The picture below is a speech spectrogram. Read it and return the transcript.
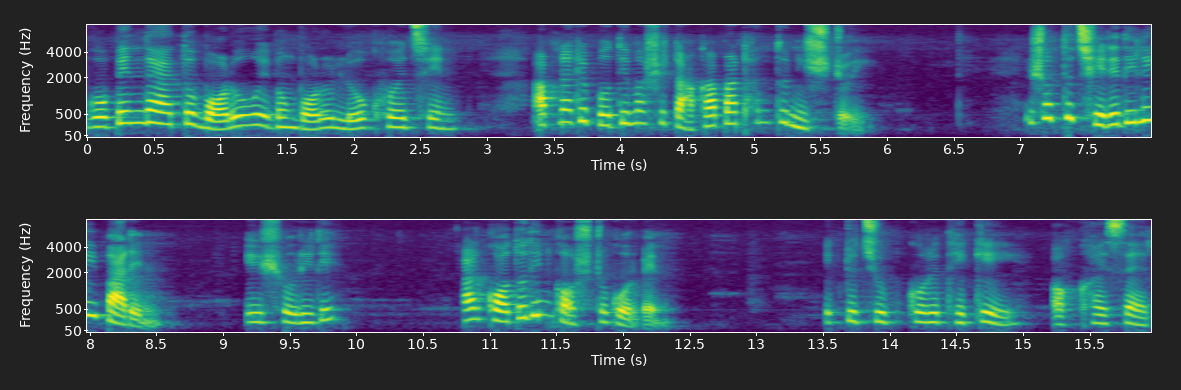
গোপেন্দা এত বড় এবং বড় লোক হয়েছেন, আপনাকে প্রতি মাসে টাকা পাঠান তো নিশ্চয়ই। এসব তো ছেড়ে দিলেই পারেন এই শরীরে। আর কতদিন কষ্ট করবেন? একটু চুপ করে থেকে অক্ষয় স্যার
